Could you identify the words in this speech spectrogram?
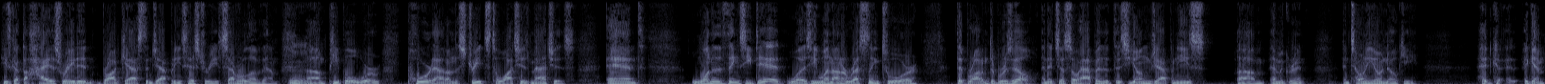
he's got the highest rated broadcast in Japanese history, several of them. Um, people were poured out on the streets to watch his matches. And one of the things he did was he went on a wrestling tour that brought him to Brazil. And it just so happened that this young Japanese um, immigrant, Antonio Inoki, had, again,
